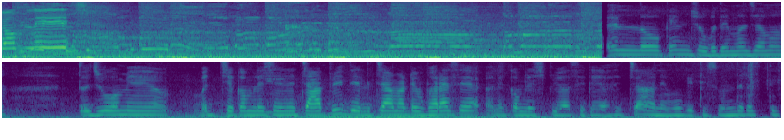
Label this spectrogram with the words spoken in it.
કમલેશ હેલો કેમ છો? બધે મજામાં? તો જો અમે વચ્ચે કમલેશ એને ચા પી દે એટલે ચા માટે ઊભા રહેશે અને કમલેશ પીવાશે, ગયા છે ચા અને હું બેઠી સુંદર હતી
